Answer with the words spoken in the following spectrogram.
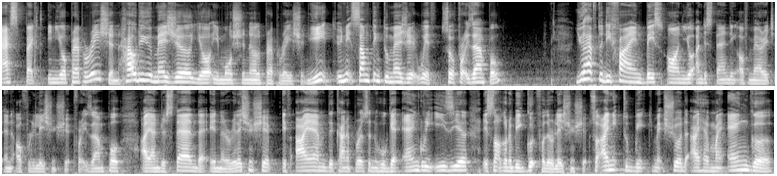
aspects in your preparation. How do you measure your emotional preparation? You need, you need something to measure it with. So, for example, you have to define based on your understanding of marriage and of relationship. For example, I understand that in a relationship, if I am the kind of person who get angry easier, it's not going to be good for the relationship. So I need to make, make sure that I have my anger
